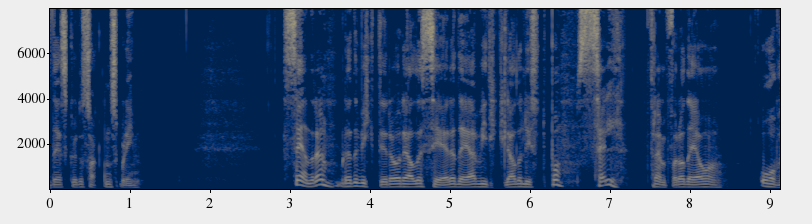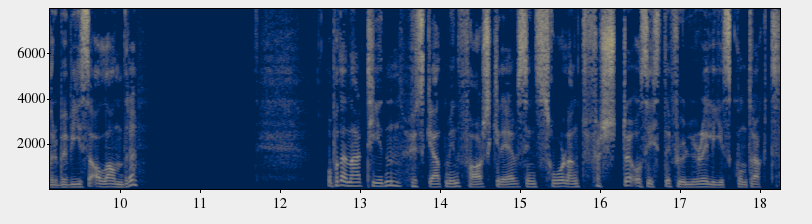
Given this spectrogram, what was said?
det skulle det saktens bli. Senere ble det viktigere å realisere det jeg virkelig hadde lyst på, selv, fremfor det å overbevise alle andre. Og på denne her tiden husker jeg at min far skrev sin så langt første og siste full release-kontrakt,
